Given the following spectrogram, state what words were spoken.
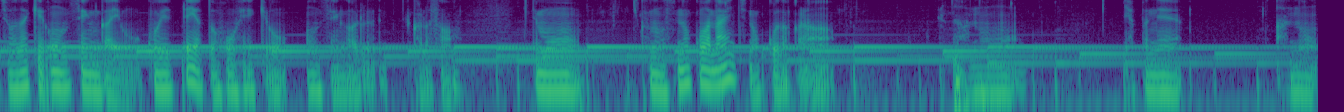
冗談系温泉街を越えてやっと豊平峡温泉があるからさ。でもその推しの子は内地の子だからあのやっぱねあの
